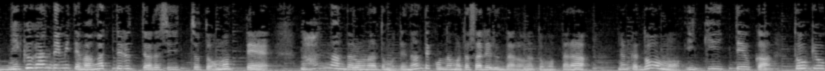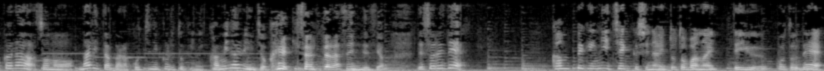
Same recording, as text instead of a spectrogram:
肉眼で見て曲がってるって私ちょっと思って何なんだろうなと思ってなんでこんな待たされるんだろうなと思ったらなんかどうも行きっていうか東京からその成田からこっちに来る時に雷に直撃されたらしいんですよ。でそれで完璧にチェックしないと飛ばないっていうことで、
